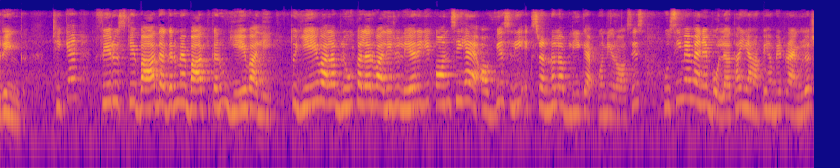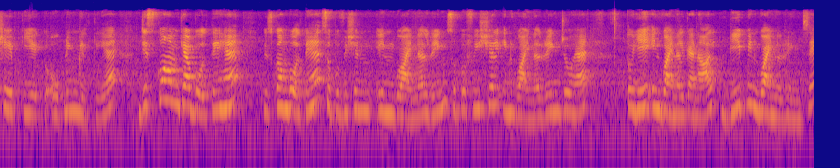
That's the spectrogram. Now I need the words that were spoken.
ring ठीक है? फिर उसके बाद अगर मैं बात करूँ ये वाली तो ये वाला ब्लू कलर वाली जो लेयर है, ये कौन सी है? ऑब्वियसली एक्सटर्नल अब्लीक एपोनेरोसिस उसी में मैंने बोला था, यहाँ पे हमें ट्रायंगुलर शेप की एक ओपनिंग मिलती है, जिसको हम क्या बोलते हैं? जिसको हम बोलते हैं superficial inguinal ring superficial inguinal ring जो है तो ये inguinal canal deep inguinal ring से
